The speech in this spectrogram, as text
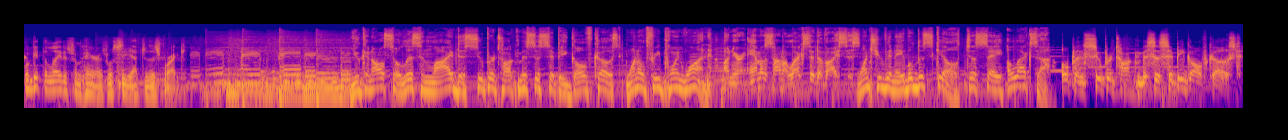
we'll get the latest from Harrah's. We'll see you after this break. You can also listen live to Super Talk Mississippi Gulf Coast 103.1 on your Amazon Alexa devices. Once you've enabled the skill, just say, Alexa, open Super Talk Mississippi Gulf Coast.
